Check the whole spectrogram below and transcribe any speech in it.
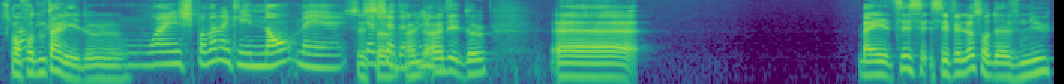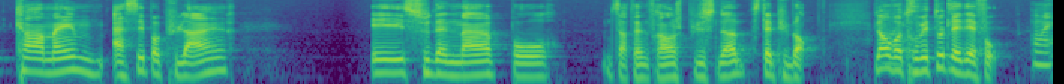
Je confonds tout le temps les deux. Ouais, je suis pas bonne avec les noms, mais C'est quel ça, chef-d'œuvre. un, un des deux. Euh, ben, tu sais, ces films-là sont devenus quand même assez populaires et soudainement, pour une certaine frange plus snob, c'était plus bon. Puis là, on va trouver tous les défauts. Ouais.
